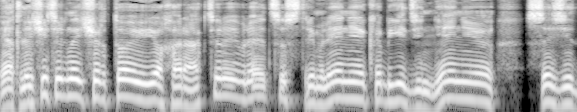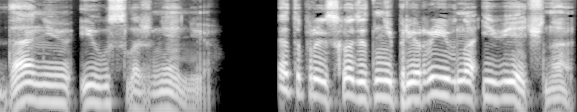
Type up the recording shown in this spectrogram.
и отличительной чертой ее характера является стремление к объединению, созиданию и усложнению. Это происходит непрерывно и вечно.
